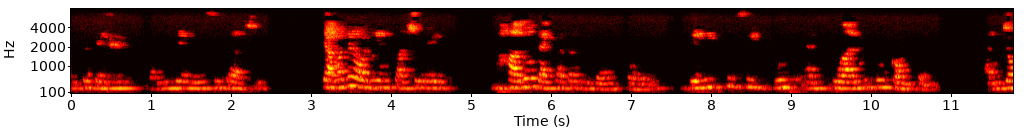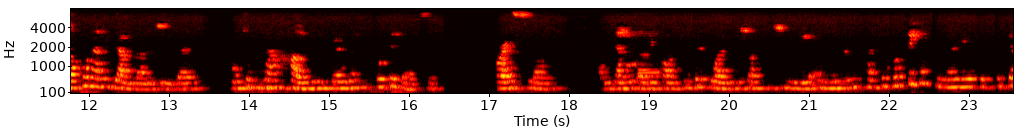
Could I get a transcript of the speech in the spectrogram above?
এন্টারটেনমেন্ট বা মিডিয়া ইন্ডাস্ট্রিতে আছি যে আমাদের অডিয়েন্স আসলে ভালো দেখাটা ডিজার্ভ করে। টু গুড কন্টেন্ট যখন আমি জানলাম যে এটার বসুন্ধরা হাউজিং প্রেজেন্ট হতে যাচ্ছে আমি জানি তাদের কন্টেন্টের কোয়ালিটি সব কিছু থাকবে প্রত্যেকটা সিনারিও প্রত্যেকটা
